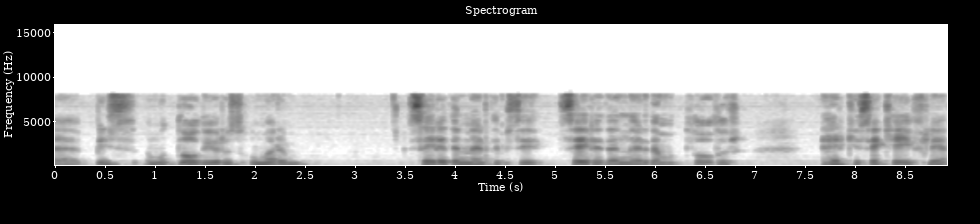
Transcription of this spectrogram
Ee, Biz mutlu oluyoruz. Umarım seyredenler de bizi seyredenler de mutlu olur. Herkese keyifli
